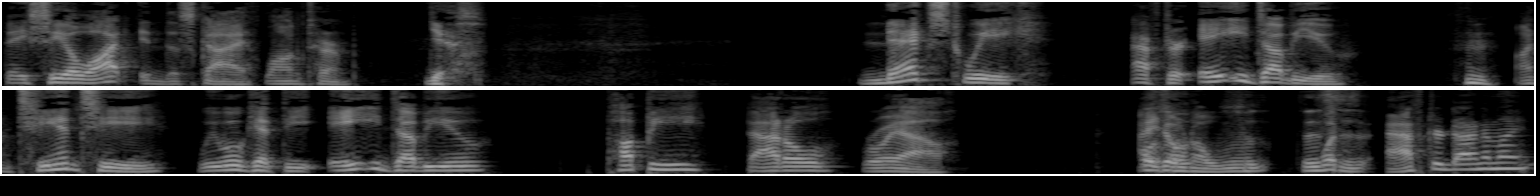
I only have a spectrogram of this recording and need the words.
they see a lot in this guy long term. Yes. Next week, after AEW on TNT, we will get the AEW Puppy Battle Royale. I don't know. So this what- is after Dynamite.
